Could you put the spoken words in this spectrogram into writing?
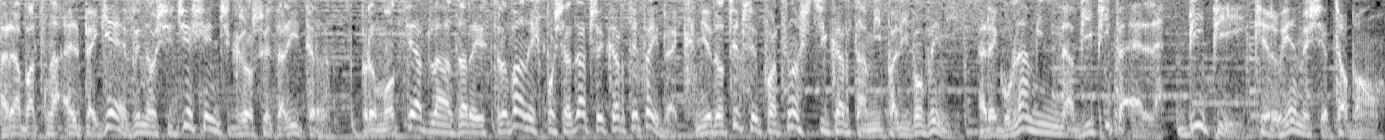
Rabat na LPG wynosi 10 groszy za litr. Promocja dla zarejestrowanych posiadaczy karty Payback nie dotyczy płatności kartami paliwowymi. Regulamin na bp.pl. BP. Kierujemy się Tobą.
